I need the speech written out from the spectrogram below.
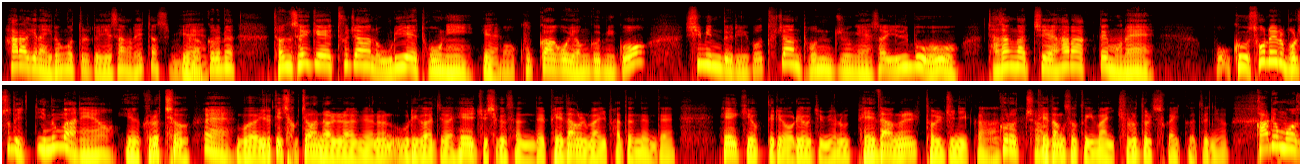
하락이나 이런 것들도 예상을 했지 않습니까? 예. 그러면 전 세계에 투자한 우리의 돈이 예. 뭐 국가고 연금이고 시민들이고 투자한 돈 중에서 일부 자산 가치의 하락 때문에 뭐 그 손해를 볼 수도 있, 는거 아니에요? 예, 그렇죠. 예. 뭐 이렇게 적자가 날려면은 우리가 저 해외 주식을 샀는데 배당을 많이 받았는데 해외 기업들이 어려워지면은 배당을 덜 주니까 그렇죠. 배당 소득이 많이 줄어들 수가 있거든요. 가령 뭐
